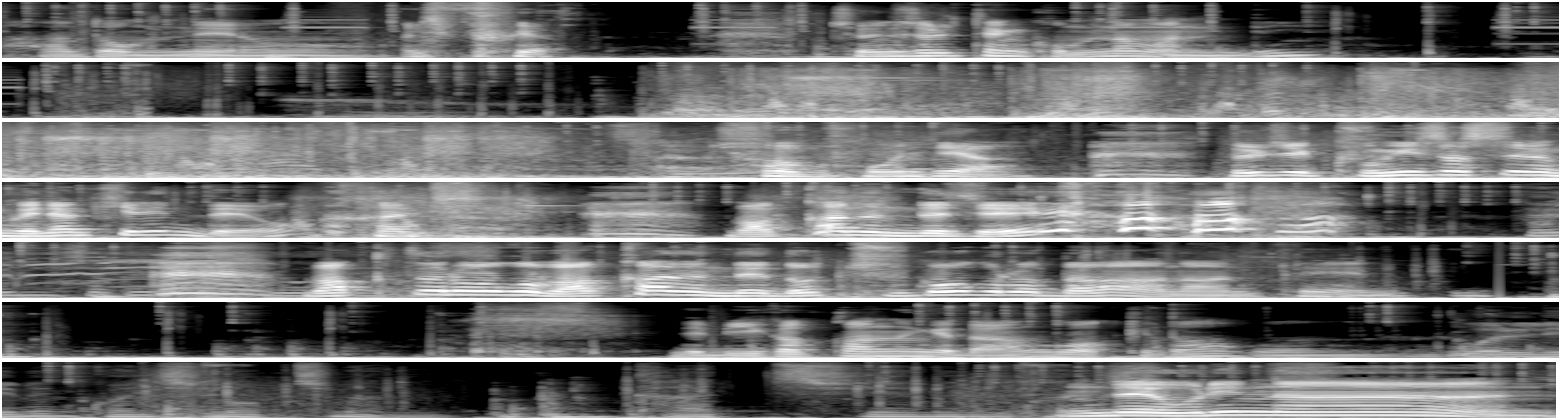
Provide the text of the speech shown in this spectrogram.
하나도 없네요 아니 뭐야 전술템 겁나 많은데? 저 뭐냐 솔직히 궁 있었으면 그냥 킬인데요? 아니 막 하는데 쟤? 막 들어오고 막 하는데 너 죽어 그러다 나한테 근데 미각 가는 게 나은 것 같기도 하고 원리는 관심 없지만 가치에는 관심 근데 우리는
